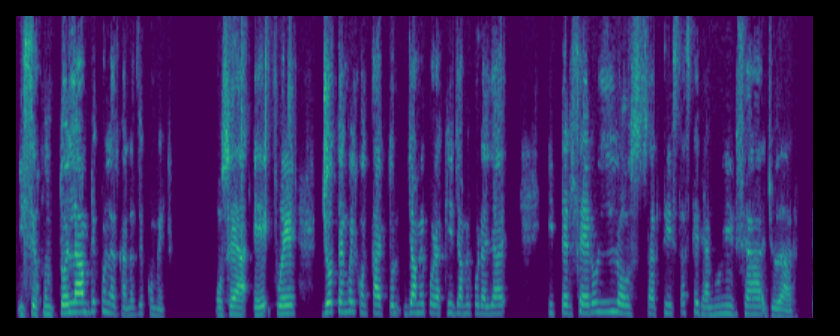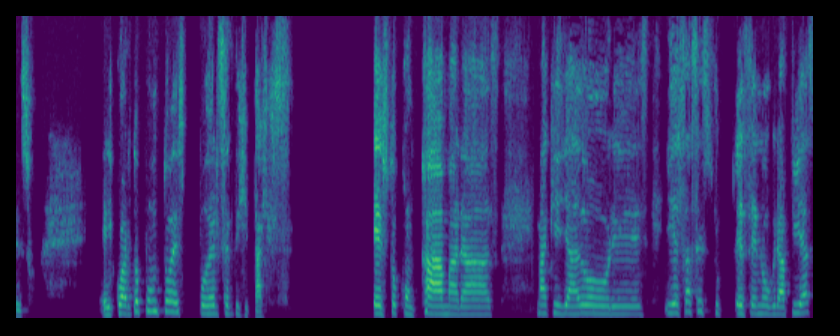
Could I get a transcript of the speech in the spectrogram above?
y se juntó el hambre con las ganas de comer. O sea, eh, fue, yo tengo el contacto, llame por aquí, llame por allá. Y tercero, los artistas querían unirse a ayudar. Eso. El cuarto punto es poder ser digitales esto con cámaras, maquilladores y esas escenografías,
